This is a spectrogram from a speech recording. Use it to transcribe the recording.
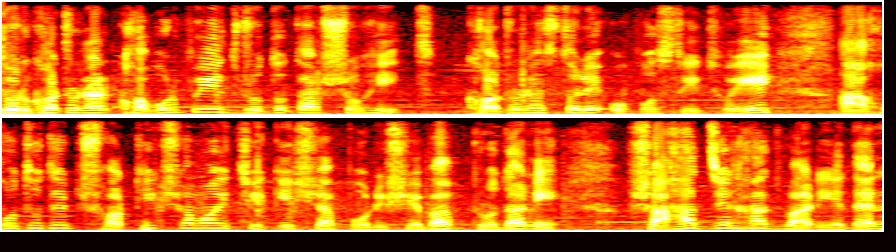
দুর্ঘটনার খবর পেয়ে দ্রুততার সহিত ঘটনাস্থলে উপস্থিত হয়ে আহতদের সঠিক সময়ে চিকিৎসা পরিষেবা প্রদানে সাহায্যের হাত বাড়িয়ে দেন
